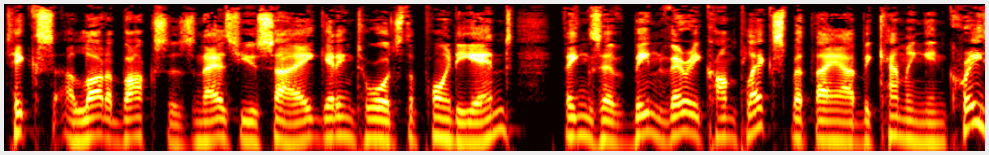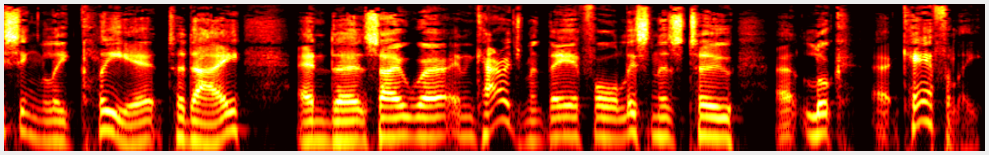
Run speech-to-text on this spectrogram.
ticks a lot of boxes. And as you say, getting towards the pointy end, things have been very complex, but they are becoming increasingly clear today. And uh, so, uh, encouragement there for listeners to uh, look uh, carefully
